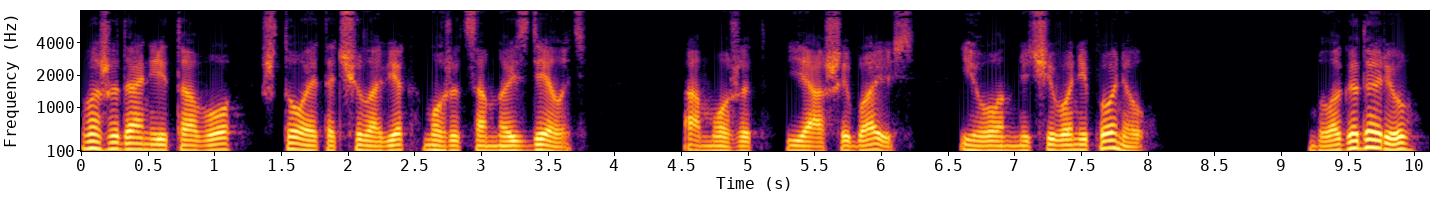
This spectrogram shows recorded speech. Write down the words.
в ожидании того, что этот человек может со мной сделать. А может, я ошибаюсь? И он ничего не понял. «Благодарю», —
